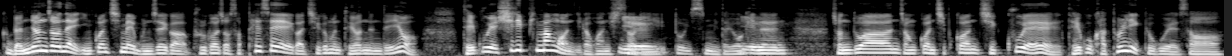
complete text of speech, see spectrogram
그 몇 년 전에 인권 침해 문제가 불거져서 폐쇄가 지금은 되었는데요. 대구의 시립희망원이라고 하는 시설이 예. 또 있습니다. 여기는 예. 전두환 정권 집권 직후에 대구 가톨릭 교구에서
